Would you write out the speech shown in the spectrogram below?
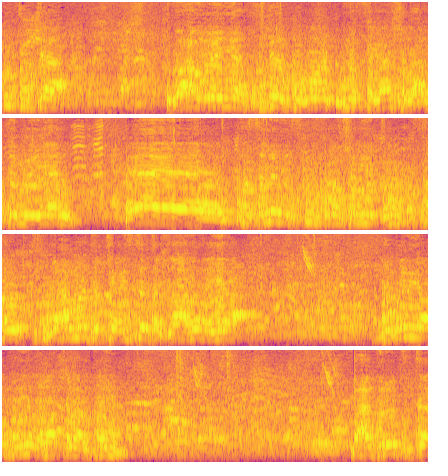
ku jirta waxa weeyaan sideed boqol iyo sagaashan arday weeyaan fasalada iskuulku waa shan iyo toban fasal waxaa maanta jahaysada qaadanaya boqol iyo afar iyo labaatan arday waxaa kaloo jirta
